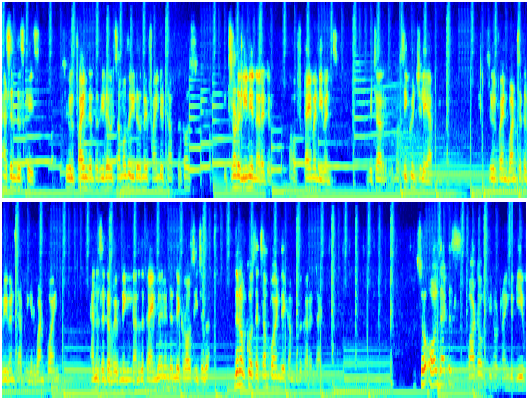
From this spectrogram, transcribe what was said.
as in this case. So you'll find that the reader, some of the readers may find it tough because it's not a linear narrative of time and events which are you know, sequentially happening. So you'll find one set of events happening at one point, and a set of evening, another timeline, and then they cross each other. Then, of course, at some point they come to the current time. So all that is part of you know trying to give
